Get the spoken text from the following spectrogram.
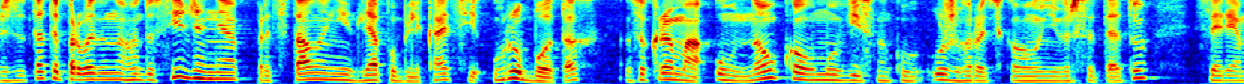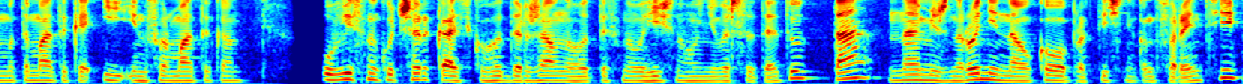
Результати проведеного дослідження представлені для публікацій у роботах, зокрема у науковому віснику Ужгородського університету, серія математика і інформатика, у віснику Черкаського державного технологічного університету та на міжнародній науково-практичній конференції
